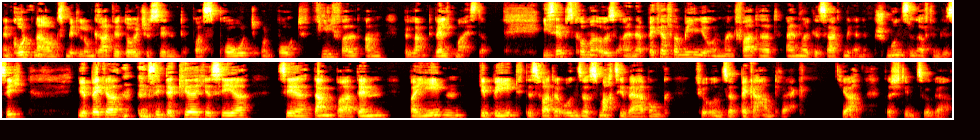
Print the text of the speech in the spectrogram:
ein Grundnahrungsmittel und gerade wir Deutsche sind, was Brot und Brotvielfalt anbelangt, Weltmeister. Ich selbst komme aus einer Bäckerfamilie und mein Vater hat einmal gesagt mit einem Schmunzeln auf dem Gesicht, wir Bäcker sind der Kirche sehr, sehr dankbar, denn bei jedem Gebet des Vaterunsers macht sie Werbung für unser Bäckerhandwerk. Ja, das stimmt sogar.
